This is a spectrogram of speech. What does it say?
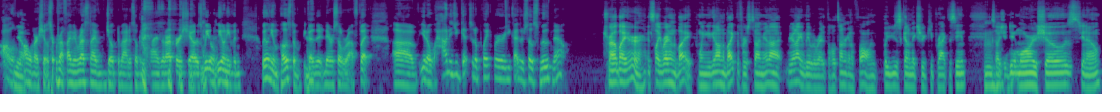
all of yeah. all of our shows are rough. I mean, Russ and I have joked about it so many times that our first shows we don't we don't even we don't even post them because yeah. they, they were so rough. But uh, you know, how did you get to the point where you guys are so smooth now? Trial by error. It's like riding a bike. When you get on the bike the first time, you're not you're not gonna be able to ride it the whole time. You're gonna fall, but you just gotta make sure you keep practicing. Mm-hmm. So as you do more shows, you know,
